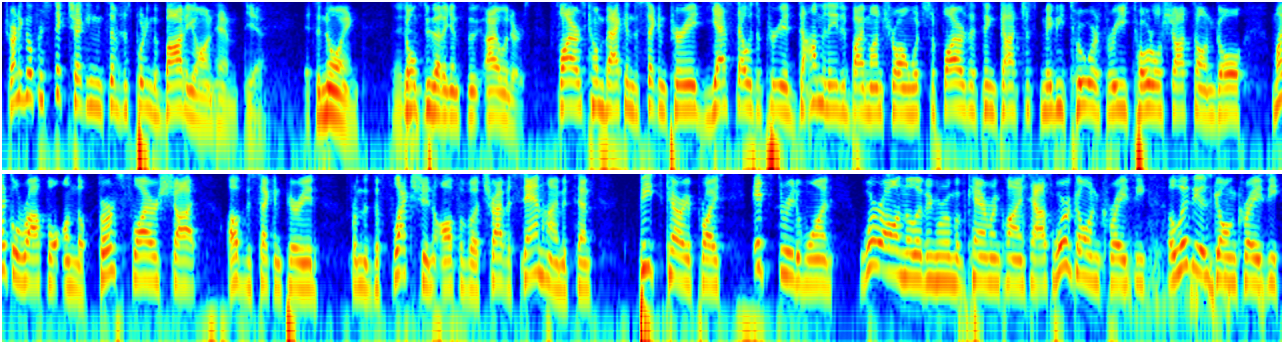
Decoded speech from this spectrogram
trying to go for stick checking instead of just putting the body on him. yeah. It's annoying. It Don't is. do that against the Islanders. Flyers come back in the second period. Yes, that was a period dominated by Montreal, in which the Flyers, I think, got just maybe two or three total shots on goal. Michael Raffl on the first Flyers shot of the second period from the deflection off of a Travis Sanheim attempt beats Carey Price. It's three to one. We're all in the living room of Cameron Klein's house. We're going crazy. Olivia's going crazy.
